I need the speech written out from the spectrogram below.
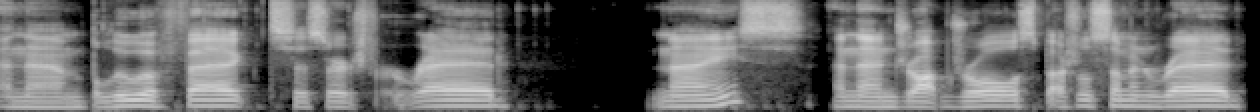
And then Blue Effect to search for Red. Nice. And then drop Droll, Special Summon Red,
